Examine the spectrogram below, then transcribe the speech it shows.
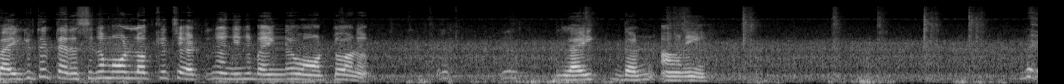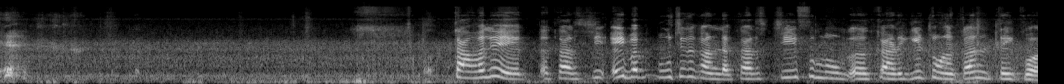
വൈകിട്ട് ടെറസിന് മുകളിലൊക്കെ ചേട്ടനും അനിയനും ഭയങ്കര ഓട്ടമാണ് ലൈക്ക് ഡൺ ആണേ. തവൽ കർച്ചി ഇപ്പൊ പൂച്ചനെ കാണില്ല. കർച്ചീഫ് കഴുകിയിട്ട് ഉണക്കാൻ ഇട്ടേക്കുവാ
